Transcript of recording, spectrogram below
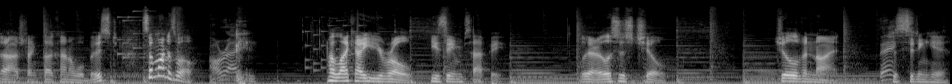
uh, Strength Arcana will boost, so might as well. All right. I like how you roll. He seems happy. Yeah, let's just chill. Chill of a night. Thanks. Just sitting here.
